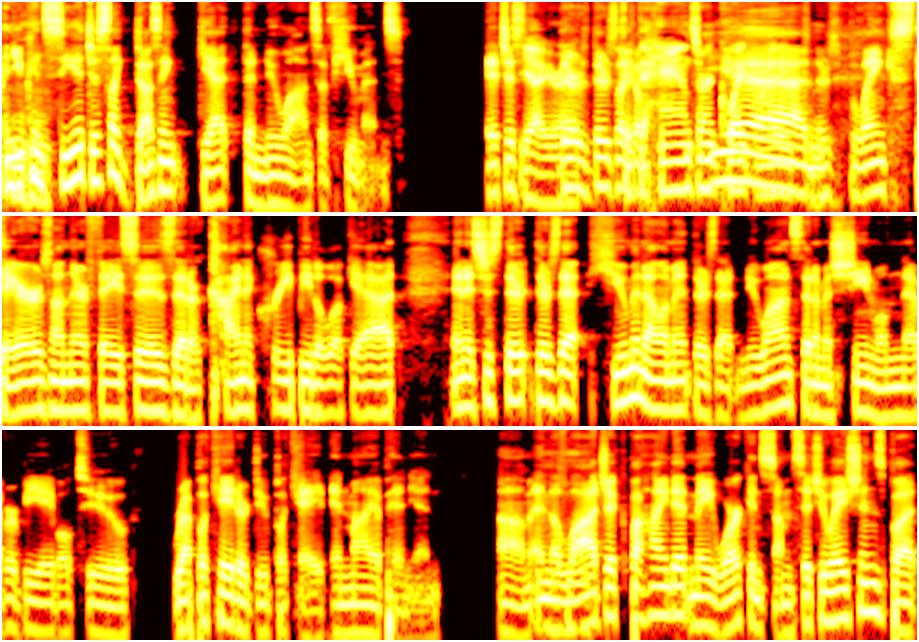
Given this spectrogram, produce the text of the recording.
and you mm-hmm. can see it just like doesn't get the nuance of humans. It just yeah, you're there's right. there's like, like a, the hands aren't yeah, quite right, and, and there's blank stares on their faces that are kind of creepy to look at, and it's just there. There's that human element. There's that nuance that a machine will never be able to replicate or duplicate, in my opinion. Um, and mm-hmm. the logic behind it may work in some situations, but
